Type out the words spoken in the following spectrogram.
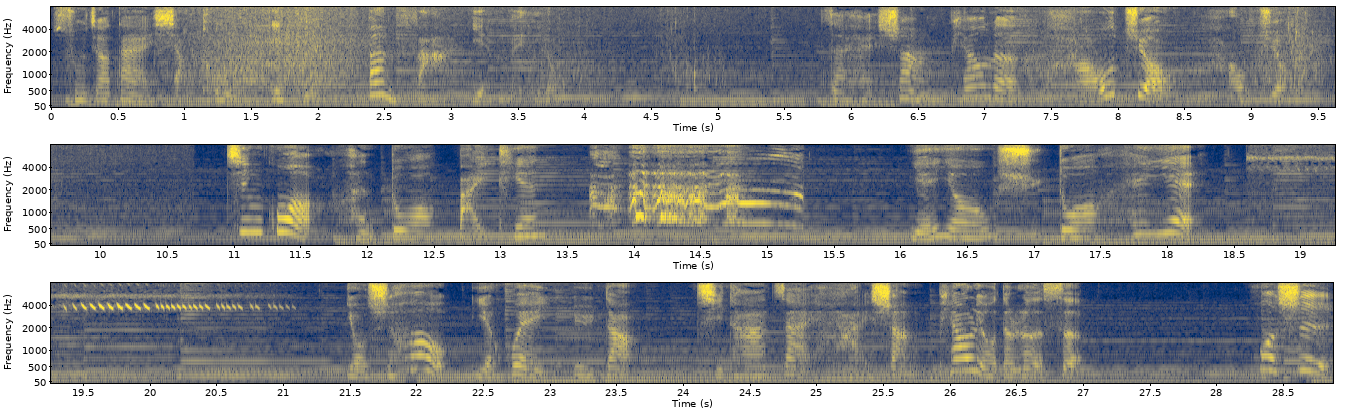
塑胶袋小兔一点办法也没有，在海上漂了好久好久，经过很多白天。也有许多黑夜，有时候也会遇到其他在海上漂流的垃圾，或是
